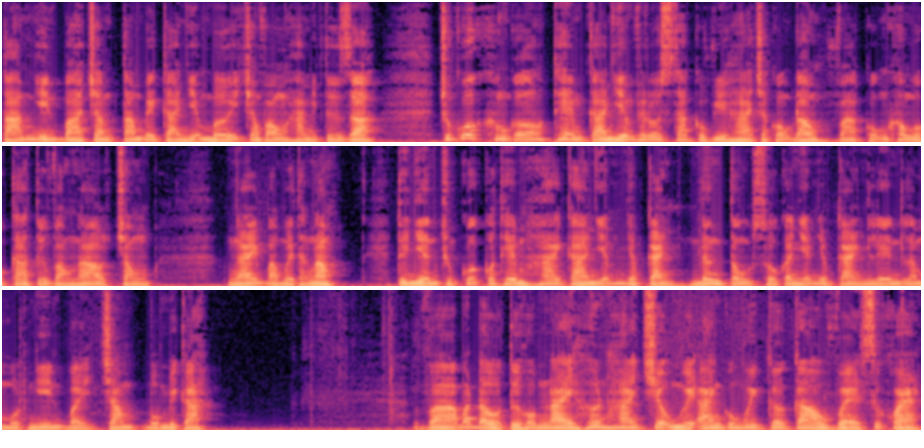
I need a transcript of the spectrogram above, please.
8.380 ca nhiễm mới trong vòng 24 giờ. Trung Quốc không có thêm ca nhiễm virus SARS-CoV-2 trong cộng đồng và cũng không có ca tử vong nào trong ngày 30 tháng 5. Tuy nhiên, Trung Quốc có thêm 2 ca nhiễm nhập cảnh, nâng tổng số ca nhiễm nhập cảnh lên là 1.740 ca. Và bắt đầu từ hôm nay, hơn 2 triệu người Anh có nguy cơ cao về sức khỏe,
